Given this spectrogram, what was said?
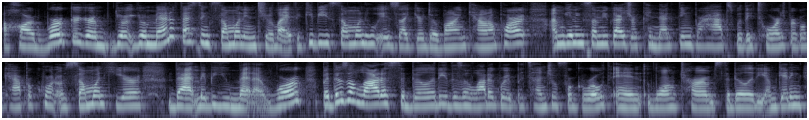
a hard worker. You're, you're you're manifesting someone into your life. It could be someone who is like your divine counterpart. I'm getting some of you guys, you're connecting perhaps with a Taurus, Virgo, Capricorn, or someone here that maybe you met at work. But there's a lot of stability. There's a lot of great potential for growth and long-term stability. I'm getting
